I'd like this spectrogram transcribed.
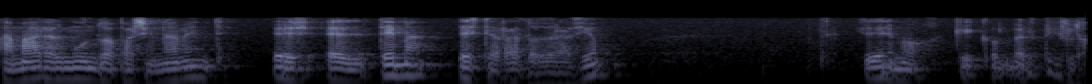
Amar al mundo apasionadamente es el tema de este rato de oración. Tenemos que convertirlo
